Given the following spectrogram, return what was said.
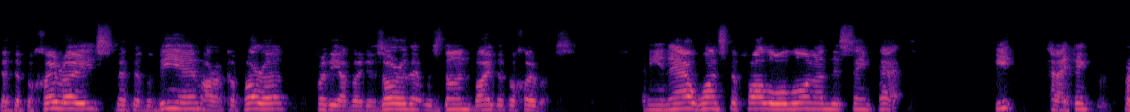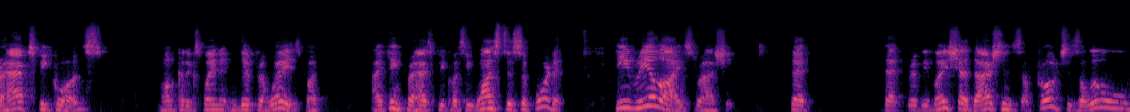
that the Bechoros, that the Leviim are a kapara for the Avodah that was done by the Bechoros. And he now wants to follow along on this same path. He, and I think perhaps because one could explain it in different ways, but I think perhaps because he wants to support it. He realized, Rashi, that that Rabbi Moshe Darshan's approach is a little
